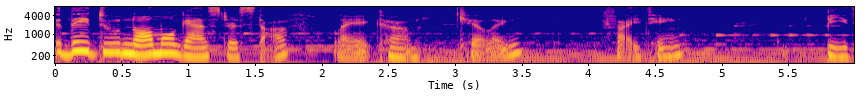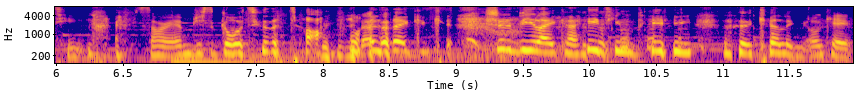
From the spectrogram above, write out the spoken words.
they do normal gangster stuff like um, killing, fighting, beating. I'm Sorry, I'm just go to the top ones. Like should be like a hitting, beating, killing. Okay.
